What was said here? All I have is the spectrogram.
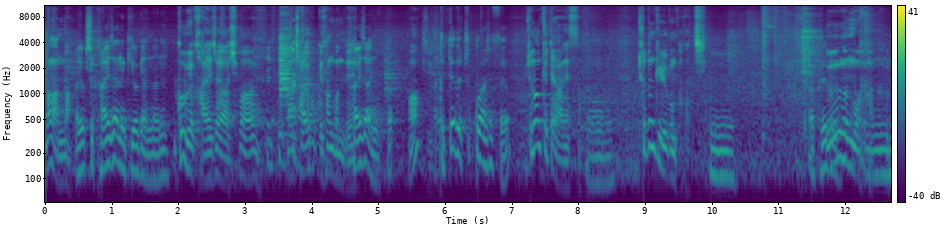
난안 나. 아 역시 가해자는 기억이 안 나는 그거 왜 가해자야, 시발. 난 자유롭게 산 건데. 가해자 아닙니까? 어? 그때도 축구 하셨어요? 초등학교 때는 안 했어. 어, 초등교육은 받았지. 음. 아 그래도 응은 뭐야. 음.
